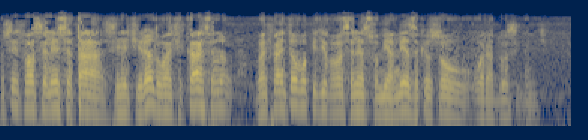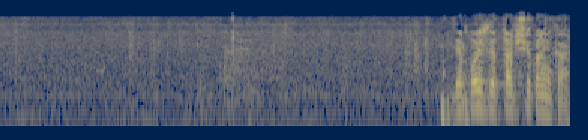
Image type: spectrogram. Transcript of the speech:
Não sei se Vossa Excelência está se retirando ou vai ficar. Se não, vai ficar, então eu vou pedir para Vossa Excelência sumir a mesa, que eu sou o orador seguinte. Depois, o deputado Chico Alencar.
